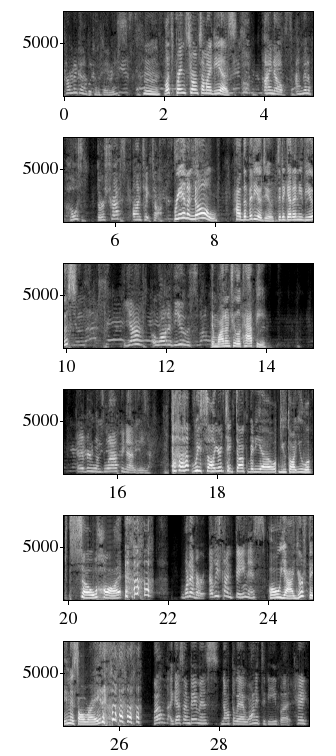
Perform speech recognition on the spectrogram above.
How am I gonna become famous? Hmm, let's brainstorm some ideas. I know. I'm gonna post thirst traps on TikTok. Brianna, no! How'd the video do? Did it get any views? Yeah, a lot of views. Then why don't you look happy? Everyone's laughing at me. we saw your TikTok video. You thought you looked so hot. Whatever. At least I'm famous. oh yeah, you're famous alright. Well, I guess I'm famous. Not the way I want it to be, but hey,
